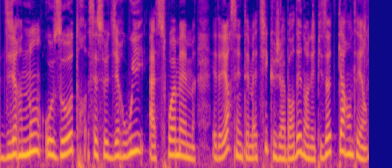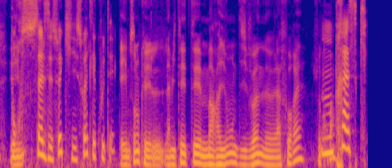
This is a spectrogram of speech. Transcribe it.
Dire non aux autres, c'est se dire oui à soi-même. Et d'ailleurs, c'est une thématique que j'ai abordée dans l'épisode 41, pour celles et ceux qui souhaitent l'écouter. Et il me semble que l'invité était Marion d'Yvonne euh, Laforêt, je crois. Hmm, presque.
